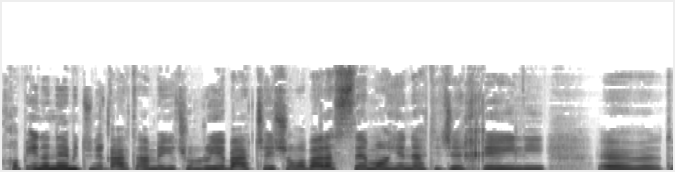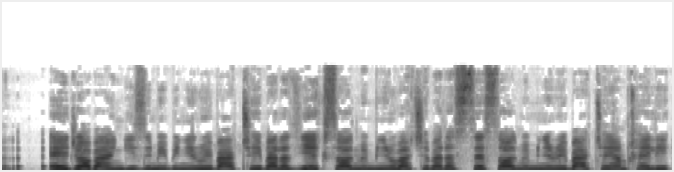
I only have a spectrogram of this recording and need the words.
خب اینو نمی‌تونی قطعا بگی چون روی بچه شما بعد از سه ماه یه نتیجه خیلی اعجاب انگیزی می‌بینی. روی بچه بعد از یک سال می‌بینی روی بچه بعد از سه سال می‌بینی. روی بچه هم خیلی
